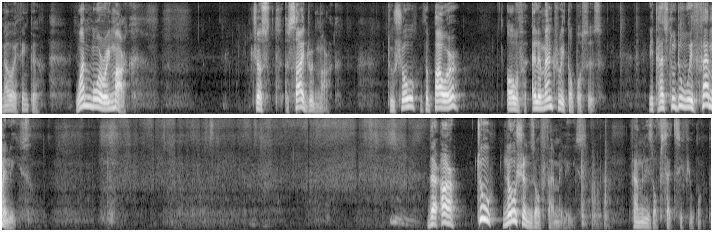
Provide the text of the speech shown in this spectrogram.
Now I think uh, one more remark, just a side remark, to show the power of elementary toposes. It has to do with families. There are two notions of families, families of sets if you want,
